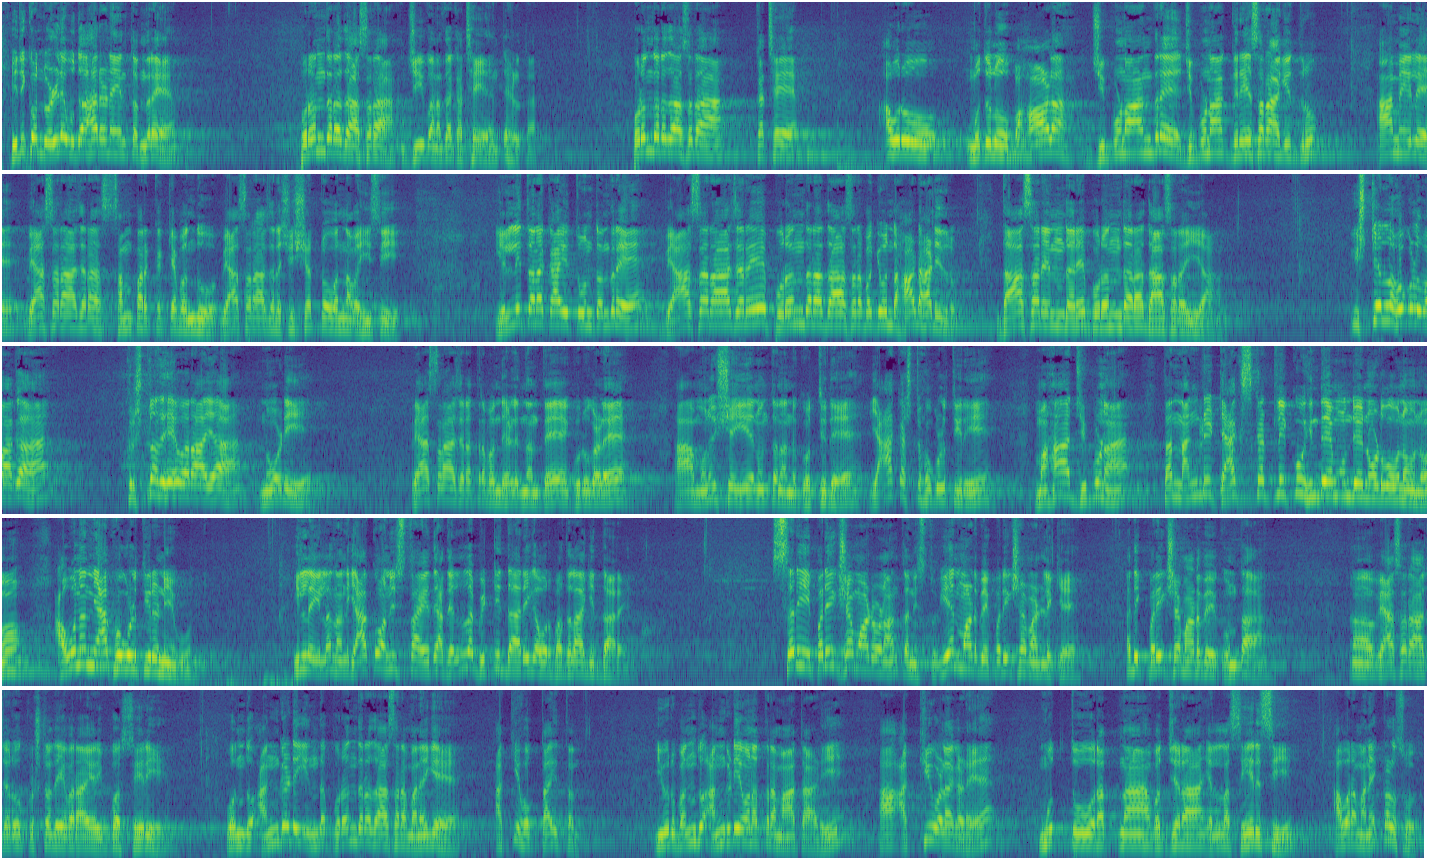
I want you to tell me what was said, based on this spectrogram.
ಇದಕ್ಕೊಂದು ಒಳ್ಳೆಯ ಉದಾಹರಣೆ ಅಂತಂದರೆ ಪುರಂದರದಾಸರ ಜೀವನದ ಕಥೆ ಅಂತ ಹೇಳ್ತಾರೆ. ಪುರಂದರದಾಸರ ಕಥೆ ಅವರು ಮೊದಲು ಬಹಳ ಜಿಪುಣ ಅಂದರೆ ಜಿಪುಣಾಗ್ರೇಸರಾಗಿದ್ದರು ಆಮೇಲೆ ವ್ಯಾಸರಾಜರ ಸಂಪರ್ಕಕ್ಕೆ ಬಂದು ವ್ಯಾಸರಾಜರ ಶಿಷ್ಯತ್ವವನ್ನು ವಹಿಸಿ, ಎಲ್ಲಿ ತನಕ ಆಯಿತು ಅಂತಂದರೆ ವ್ಯಾಸರಾಜರೇ ಪುರಂದರ ದಾಸರ ಬಗ್ಗೆ ಒಂದು ಹಾಡು ಹಾಡಿದರು. ದಾಸರೆಂದರೆ ಪುರಂದರ ದಾಸರಯ್ಯ ಇಷ್ಟೆಲ್ಲ ಹೊಗಳುವಾಗ ಕೃಷ್ಣದೇವರಾಯ ನೋಡಿ ವ್ಯಾಸರಾಜರ ಹತ್ರ ಬಂದು ಹೇಳಿದಂತೆ ಗುರುಗಳೇ, ಆ ಮನುಷ್ಯ ಏನು ಅಂತ ನನಗೆ ಗೊತ್ತಿದೆ. ಯಾಕಷ್ಟು ಹೊಗಳ್ತೀರಿ? ಮಹಾ ಜಿಪುಣ ತನ್ನ ಅಂಗಡಿ ಟ್ಯಾಕ್ಸ್ ಕಟ್ಟಲಿಕ್ಕೂ ಹಿಂದೆ ಮುಂದೆ ನೋಡುವವನವನು, ಅವನನ್ನು ಯಾಕೆ ಹೊಗಳ್ತೀರ ನೀವು? ಇಲ್ಲ ಇಲ್ಲ, ನನಗೆ ಯಾಕೋ ಅನಿಸ್ತಾ ಇದೆ, ಅದೆಲ್ಲ ಬಿಟ್ಟಿದ್ದಾರಿಗೆ ಅವರು ಬದಲಾಗಿದ್ದಾರೆ. ಸರಿ, ಪರೀಕ್ಷೆ ಮಾಡೋಣ ಅಂತ ಅನಿಸ್ತು. ಏನು ಮಾಡಬೇಕು ಪರೀಕ್ಷೆ ಮಾಡಲಿಕ್ಕೆ? ಅದಕ್ಕೆ ಪರೀಕ್ಷೆ ಮಾಡಬೇಕು ಅಂತ ವ್ಯಾಸರಾಜರು, ಕೃಷ್ಣದೇವರಾಯರು ಇಬ್ಬರು ಸೇರಿ ಒಂದು ಅಂಗಡಿಯಿಂದ ಪುರಂದರದಾಸರ ಮನೆಗೆ ಅಕ್ಕಿ ಹೋಗ್ತಾ ಇತ್ತಂತೆ. ಇವರು ಬಂದು ಅಂಗಡಿಯವನ ಹತ್ರ ಮಾತಾಡಿ, ಆ ಅಕ್ಕಿ ಒಳಗಡೆ ಮುತ್ತು, ರತ್ನ, ವಜ್ರ ಎಲ್ಲ ಸೇರಿಸಿ ಅವರ ಮನೆಗೆ ಕಳಿಸೋದು.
